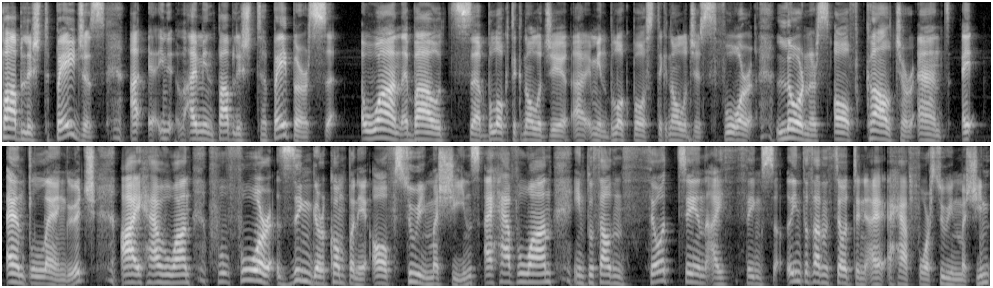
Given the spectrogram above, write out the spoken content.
published pages, uh, I, I mean published papers, one about uh, blog technology, uh, I mean blog post technologies for learners of culture and eh, and language. I have one for Zinger company of sewing machines. I have one in 2013, I think so. In 2013, I have for sewing machine.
